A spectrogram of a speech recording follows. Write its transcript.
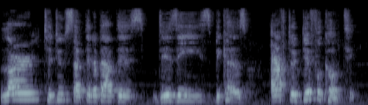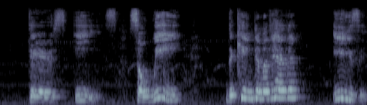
learn to do something about this disease because after difficulty, there's ease. So we, the kingdom of heaven, easy.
